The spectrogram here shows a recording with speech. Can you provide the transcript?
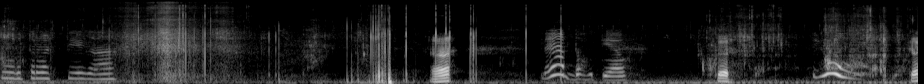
थोडं तर वाटते का हा लय अपदा होती अहो तर यू का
